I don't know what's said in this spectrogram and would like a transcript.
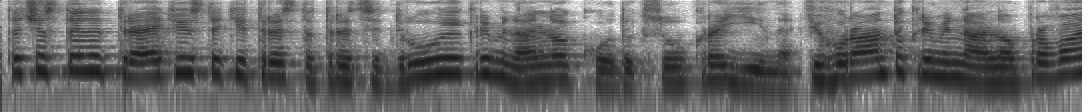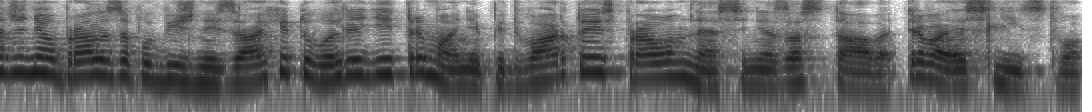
та частини 3 статті 332 Кримінального кодексу України. Фігуранту кримінального провадження обрали запобіжний захід у вигляді тримання під вартою з правом внесення застави. Триває слідство.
